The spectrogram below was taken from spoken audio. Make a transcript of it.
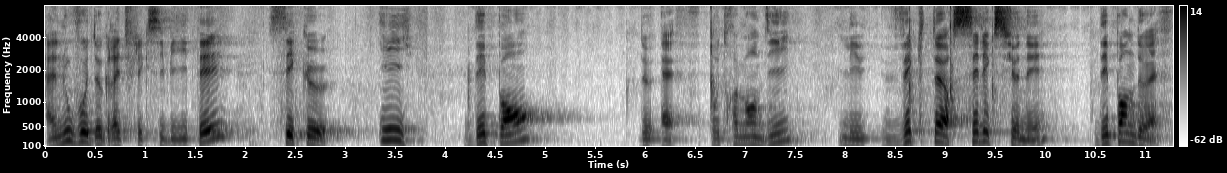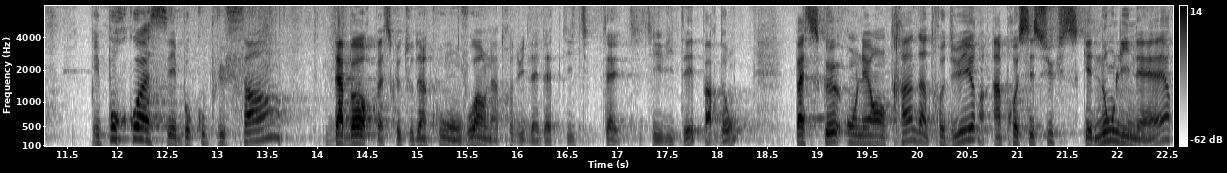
un nouveau degré de flexibilité, c'est que I dépend de F. Autrement dit, les vecteurs sélectionnés dépendent de F. Et pourquoi c'est beaucoup plus fin? D'abord parce que tout d'un coup, on voit, on introduit de l'adaptativité, pardon parce qu'on est en train d'introduire un processus qui est non linéaire,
